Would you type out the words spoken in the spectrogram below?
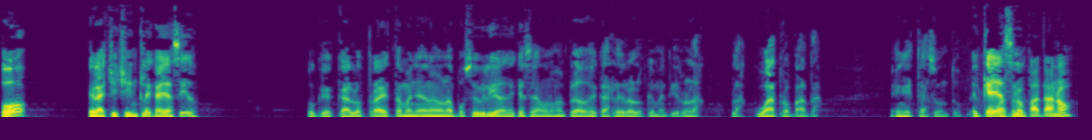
O el achichincle que haya sido porque Carlos trae esta mañana una posibilidad de que sean unos empleados de carrera los que metieron las, las cuatro patas en este asunto. El que haya cuatro patas no,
